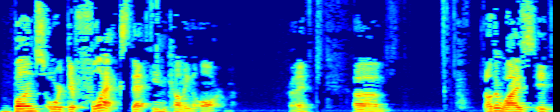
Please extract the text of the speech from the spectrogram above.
bunts or deflects that incoming arm, right? Um, otherwise, it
